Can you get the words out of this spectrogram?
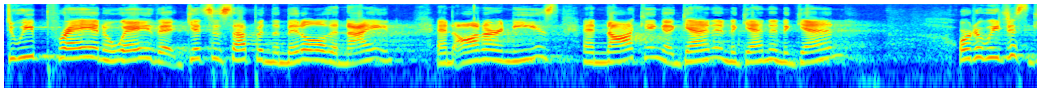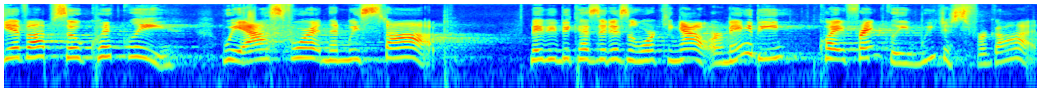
Do we pray in a way that gets us up in the middle of the night and on our knees and knocking again and again and again? Or do we just give up so quickly? We ask for it and then we stop. Maybe because it isn't working out, or maybe, quite frankly, we just forgot.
